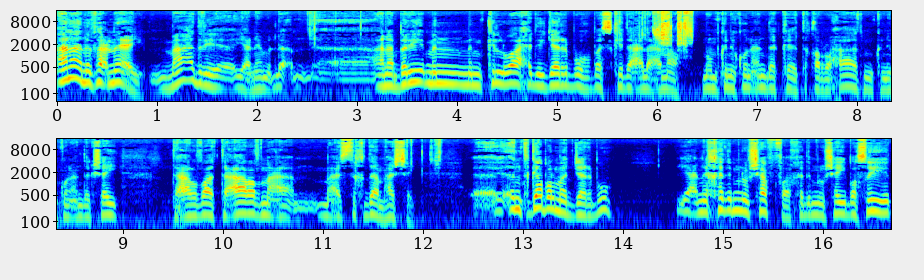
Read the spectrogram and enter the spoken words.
أنا نفع معي ما أدري يعني لا أنا بريء من من كل واحد يجربه بس كذا على أعماق. ممكن يكون عندك تقرحات ممكن يكون عندك شيء تعارضات تعارض مع مع استخدام هالشيء. آه، أنت قبل ما تجربه يعني خذ منه شفة خذ منه شيء بسيط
